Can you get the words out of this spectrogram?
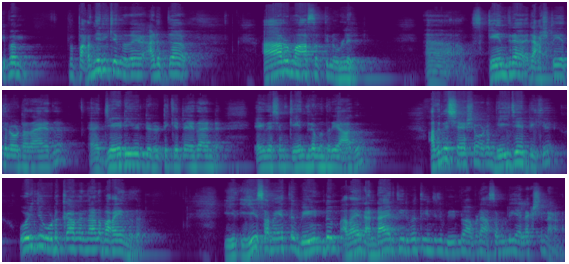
ഇപ്പം ഇപ്പം പറഞ്ഞിരിക്കുന്നത് അടുത്ത ആറു മാസത്തിനുള്ളിൽ കേന്ദ്ര രാഷ്ട്രീയത്തിലോട്ട് അതായത് ജെ ഡി യുവിന്റെ ഒരു ടിക്കറ്റ് ഏതാണ്ട് ഏകദേശം കേന്ദ്രമന്ത്രിയാകും. അതിനുശേഷം അവിടെ ബി ജെ പിക്ക് ഒഴിഞ്ഞു കൊടുക്കാമെന്നാണ് പറയുന്നത്. ഈ ഈ സമയത്ത് വീണ്ടും അതായത് രണ്ടായിരത്തി ഇരുപത്തിയഞ്ചിൽ വീണ്ടും അവിടെ അസംബ്ലി ഇലക്ഷനാണ്.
